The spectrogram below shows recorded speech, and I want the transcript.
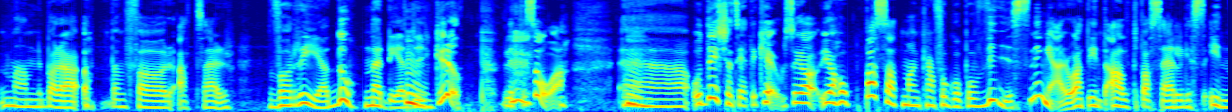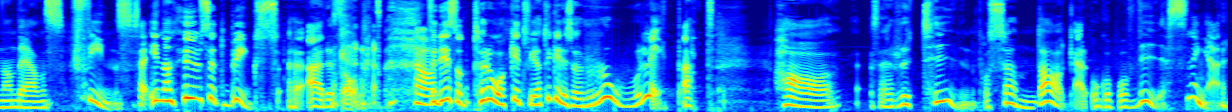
man är bara öppen för att så här, vara redo när det Mm. dyker upp. Lite så. Eh, och det känns jättekul. Så jag, jag hoppas att man kan få gå på visningar och att inte allt bara säljs innan det ens finns. Så här, innan huset byggs eh, är det sålt. Ja. För det är så tråkigt, för jag tycker det är så roligt att ha här, rutin på söndagar och gå på visningar.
